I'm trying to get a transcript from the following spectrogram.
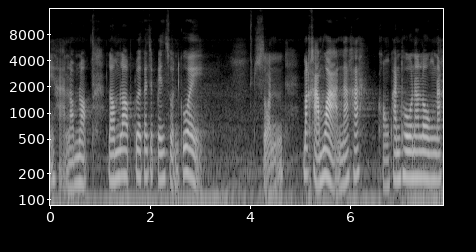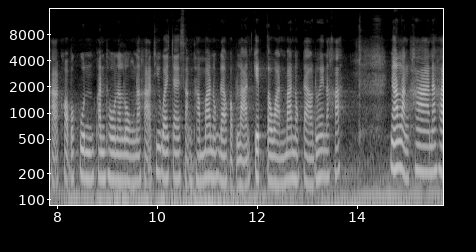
นี่ค่ะ ล้อมรอบ ล้อมรอบด้วยก็จะเป็นสวนกล้วย สวนมะขามหวานนะคะ ของพันโทนรงนะคะ ขอบพระคุณพันโทนรงนะคะ ที่ไว้ใจสั่งทำบ้านนกดาวกับร้านเก็บตะวันบ้านนกดาวด้วยนะคะงานหลังคานะคะ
